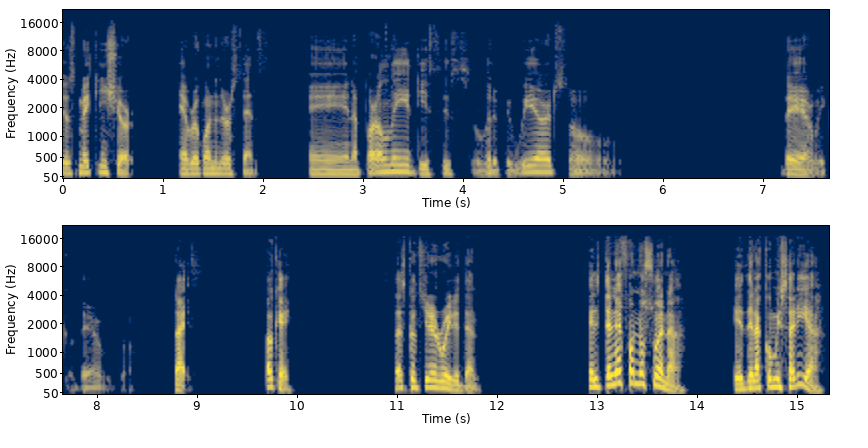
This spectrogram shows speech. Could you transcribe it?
Just making sure everyone understands. And apparently this is a little bit weird. So there we go. There we go. Nice. Okay, let's continue reading then. El teléfono suena. Es de la comisaría.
